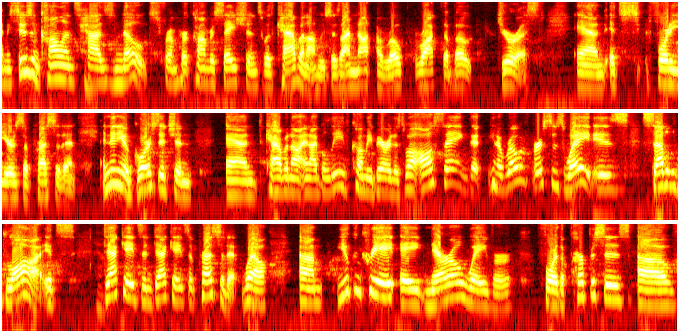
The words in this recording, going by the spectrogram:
i mean susan collins has notes from her conversations with kavanaugh who says i'm not a ro- rock the boat jurist and it's 40 years of precedent and then you have gorsuch and and Kavanaugh, and I believe Coney Barrett as well, all saying that you know Roe versus Wade is settled law. It's decades and decades of precedent. Well, um, you can create a narrow waiver for the purposes of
